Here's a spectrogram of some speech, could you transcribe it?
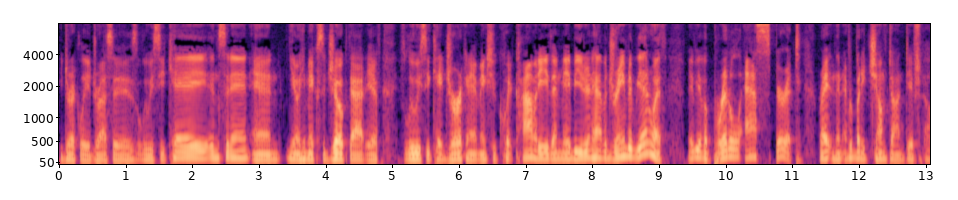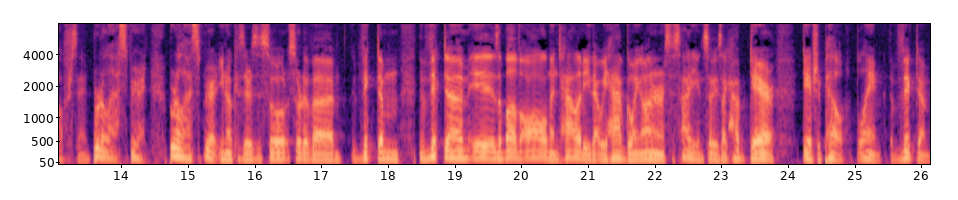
He directly addresses Louis C.K. incident, and you know he makes the joke that if, if Louis C.K. jerking it makes you quit comedy, then maybe you didn't have a dream to begin with. Maybe you have a brittle ass spirit, right? And then everybody jumped on Dave Chappelle for saying brittle ass spirit, brittle ass spirit, you know, because there's this so, sort of a victim, the victim is above all mentality that we have going on in our society. And so he's like, how dare Dave Chappelle blame the victim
